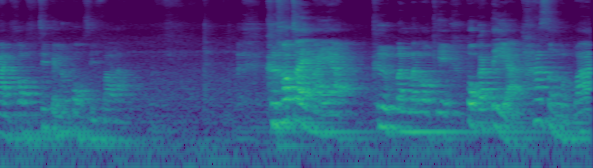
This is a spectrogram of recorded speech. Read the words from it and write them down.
งานคอมที่เป็นลูกโป่งสีฟ้า คือเข้าใจไหมอะ คือมันมันโอเค ปกติอะ ถ้าสมมติว่า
